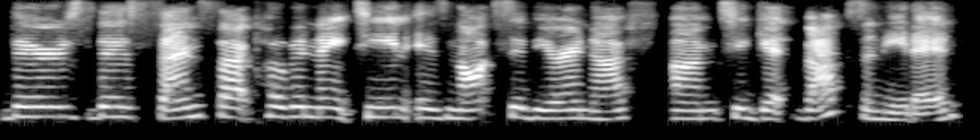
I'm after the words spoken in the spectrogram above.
there's this sense that COVID 19 is not severe enough um, to get vaccinated,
